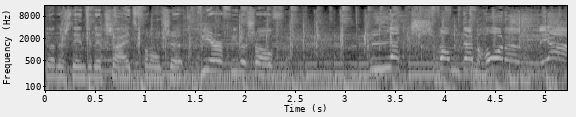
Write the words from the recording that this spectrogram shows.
Dat is de internetsite van onze weerfilosoof Lex van den Hoorn. Ja,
